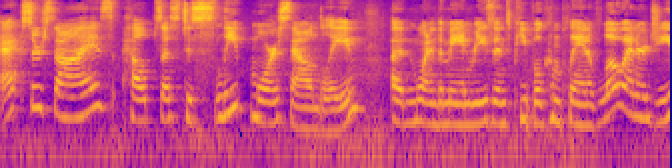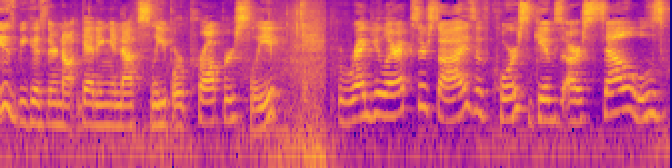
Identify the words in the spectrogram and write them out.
exercise helps us to sleep more soundly. And one of the main reasons people complain of low energy is because they're not getting enough sleep or proper sleep. Regular exercise, of course, gives our cells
